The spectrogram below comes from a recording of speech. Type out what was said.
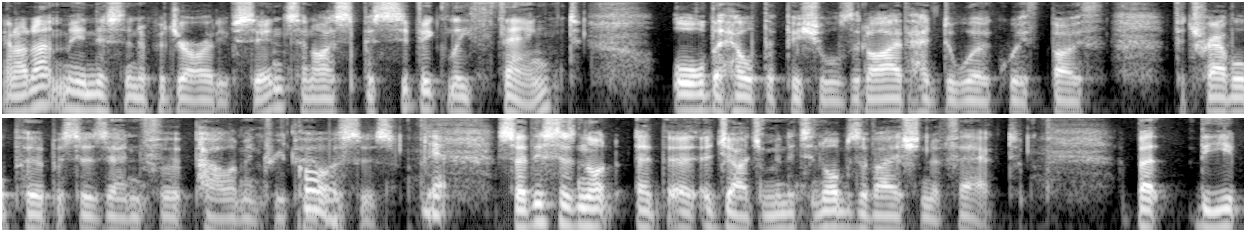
and I don't mean this in a pejorative sense. And I specifically thanked all the health officials that I've had to work with, both for travel purposes and for parliamentary purposes. Yep. So this is not a, a, judgment; it's an observation of fact. But the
